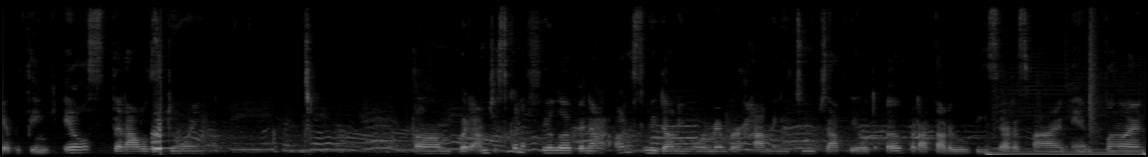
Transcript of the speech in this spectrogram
everything else that I was doing um, but I'm just gonna fill up and I honestly don't even remember how many tubes I filled up but I thought it would be satisfying and fun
